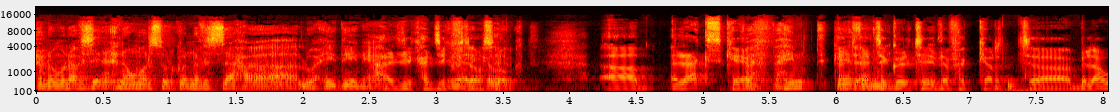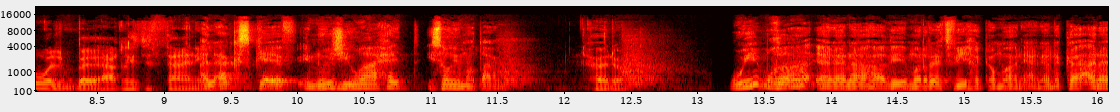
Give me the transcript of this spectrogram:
كنا منافسين إحنا ومرسول كنا في الساحة الوحيدين يعني. حجيك حجيك في توصيل. الوقت. آه العكس كيف؟ فهمت كيف أنت قلت إذا فكرت آه، بالأول بعقليه الثاني العكس كيف؟ إنه يجي واحد يسوي مطعم. حلو. ويبغى يعني أنا هذه مريت فيها كمان يعني أنا كان أنا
